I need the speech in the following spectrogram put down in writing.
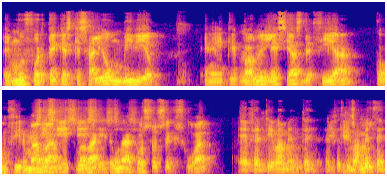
es muy fuerte que es que salió un vídeo en el que Pablo Iglesias decía, confirmaba, que era un acoso sexual. Efectivamente, efectivamente.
